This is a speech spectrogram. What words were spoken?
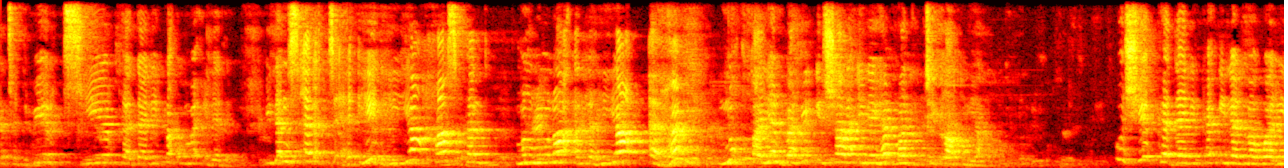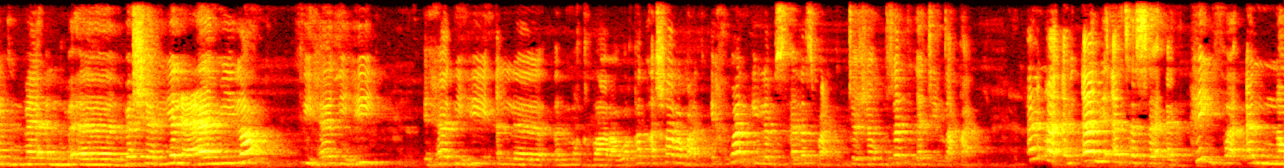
التدبير التسيير كذلك وما إلى ذلك. إذا مسألة التأهيل هي خاصة من هنا اللي هي أهم نقطة ينبغي الإشارة إليها في هذه الاتفاقية. أشير كذلك إلى الموارد البشرية العاملة في هذه هذه المقبرة. وقد أشار بعض الإخوان إلى مسألة بعض التجاوزات التي تقع. أنا الآن أتساءل كيف أن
